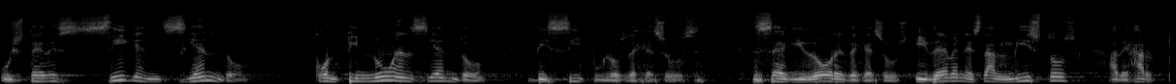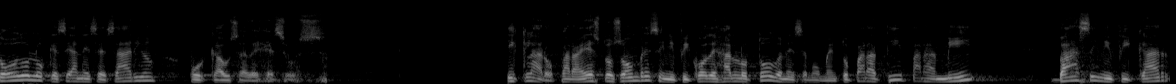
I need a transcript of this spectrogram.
ustedes siguen siendo continúan siendo discípulos de Jesús, seguidores de Jesús y deben estar listos a dejar todo lo que sea necesario por causa de Jesús. Y claro, para estos hombres significó dejarlo todo en ese momento. Para ti, para mí, va a significar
